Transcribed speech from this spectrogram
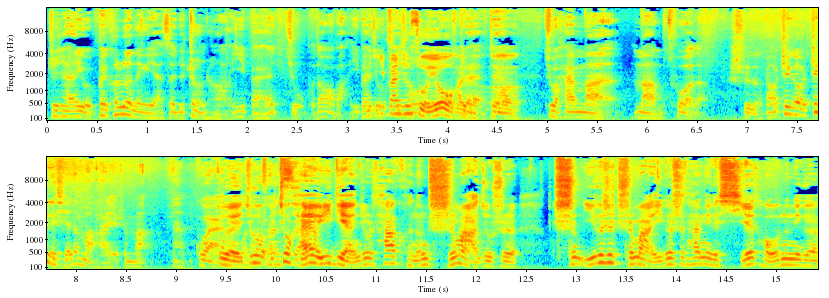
之前有贝克勒那个颜色就正常了，一百九不到吧，一百九一百九左右，反正对对嗯，就还蛮蛮不错的。是的。然后这个这个鞋的码也是蛮蛮怪的，对，就就还有一点就是它可能尺码就是尺，一个是尺码，一个是它那个鞋头的那个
